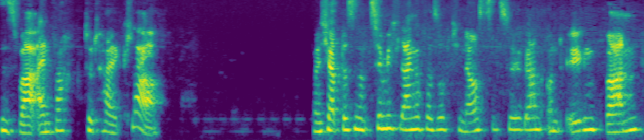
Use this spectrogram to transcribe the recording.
das war einfach total klar. Und ich habe das nur ziemlich lange versucht hinauszuzögern und irgendwann,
